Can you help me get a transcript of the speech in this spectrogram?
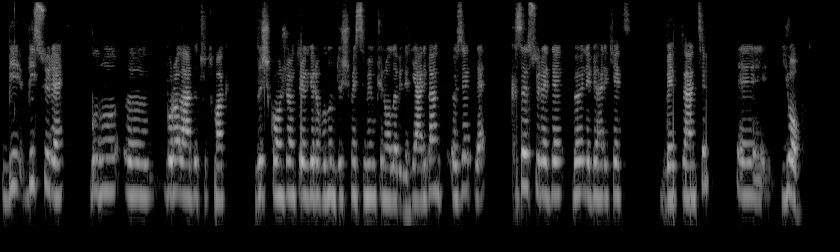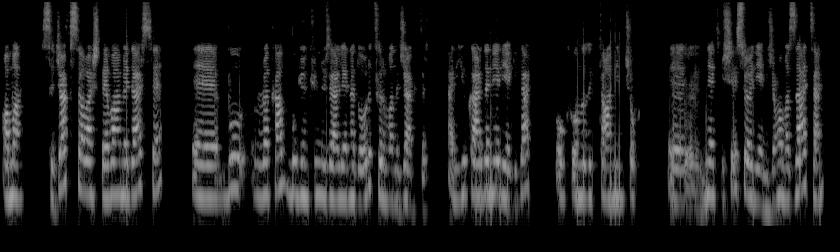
bir, bir süre bunu e, buralarda tutmak, dış konjonktüre göre bunun düşmesi mümkün olabilir. Yani ben özetle kısa sürede böyle bir hareket beklentim e, yok. Ama sıcak savaş devam ederse e, bu rakam bugünkünün üzerlerine doğru tırmanacaktır. Hani yukarıda nereye gider o konudaki tahmin çok e, net bir şey söyleyemeyeceğim ama zaten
